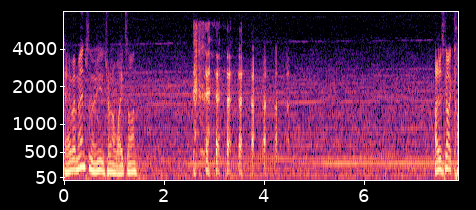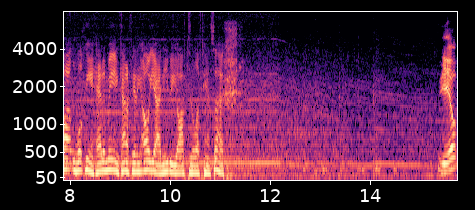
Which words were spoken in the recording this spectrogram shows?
Have I mentioned I need to turn the lights on? I just got caught looking ahead of me and kind of feeling, oh yeah, I need to be off to the left-hand side. Yep.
